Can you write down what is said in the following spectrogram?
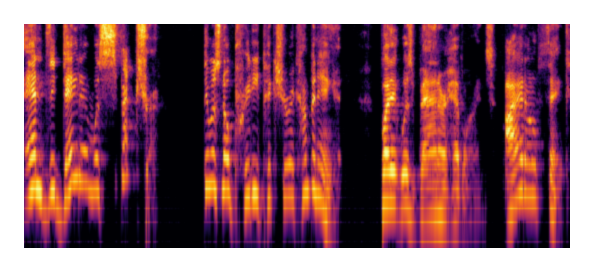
And the data was spectra. There was no pretty picture accompanying it, but it was banner headlines. I don't think,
